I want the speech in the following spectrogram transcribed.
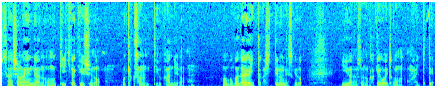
最初の辺であの思いっきり北九州のお客さんっていう感じの、まあ、僕は誰が行ったか知ってるんですけどいうようなその掛け声とかも入ってて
